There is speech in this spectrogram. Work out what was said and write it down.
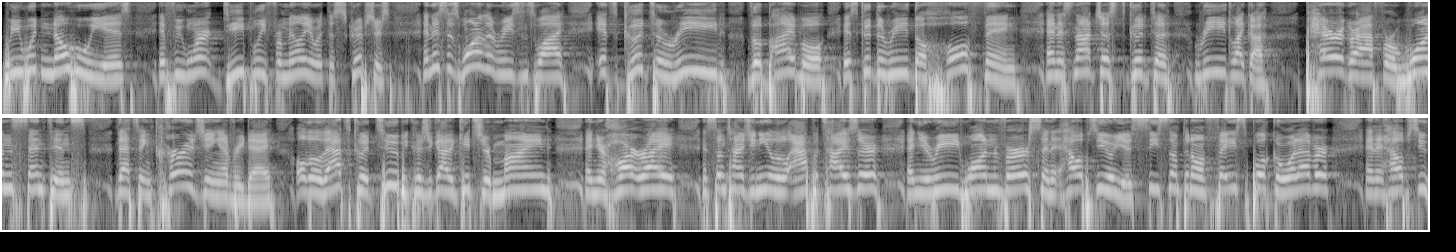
We wouldn't know who he is if we weren't deeply familiar with the scriptures. And this is one of the reasons why it's good to read the Bible. It's good to read the whole thing. And it's not just good to read like a paragraph or one sentence that's encouraging every day. Although that's good too because you got to get your mind and your heart right. And sometimes you need a little appetizer and you read one verse and it helps you, or you see something on Facebook or whatever and it helps you.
